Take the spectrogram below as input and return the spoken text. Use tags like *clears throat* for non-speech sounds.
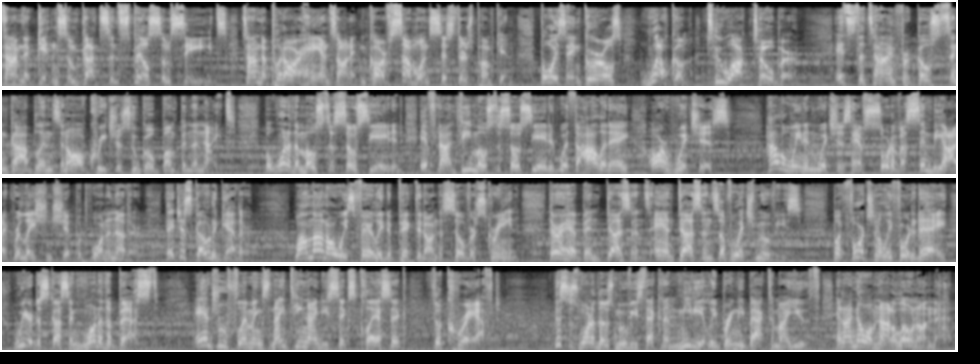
time to get in some guts and spill some seeds. Time to put our hands on it and carve someone's sister's pumpkin. Boys and girls, welcome to October. It's the time for ghosts and goblins and all creatures who go bump in the night. But one of the most associated, if not the most associated with the holiday, are witches. Halloween and witches have sort of a symbiotic relationship with one another. They just go together. While not always fairly depicted on the silver screen, there have been dozens and dozens of witch movies. But fortunately for today, we are discussing one of the best Andrew Fleming's 1996 classic, The Craft. This is one of those movies that can immediately bring me back to my youth, and I know I'm not alone on that.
